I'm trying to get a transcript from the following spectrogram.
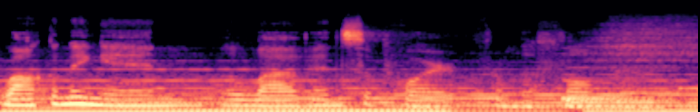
Welcoming in the love and support from the full moon.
